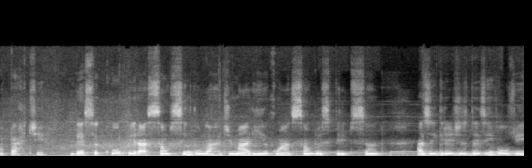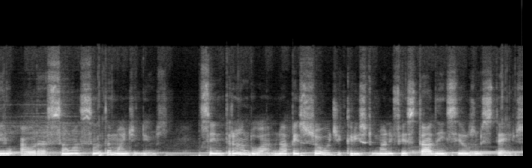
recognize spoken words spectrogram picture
A partir dessa cooperação singular de Maria com a ação do Espírito Santo, as igrejas desenvolveram a oração à Santa Mãe de Deus, centrando-a na pessoa de Cristo manifestada em seus mistérios.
